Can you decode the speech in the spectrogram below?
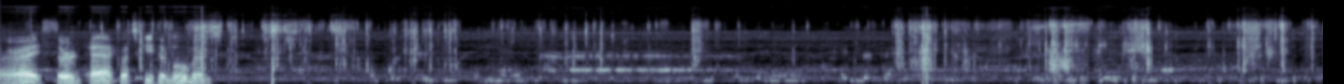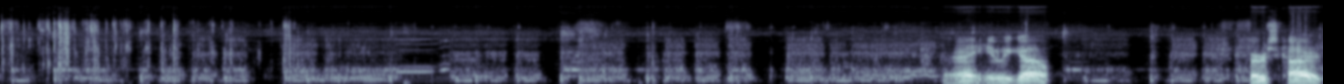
All right, third pack. Let's keep it moving. Go. First card.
